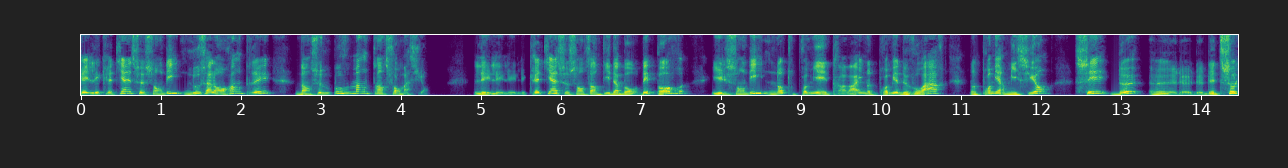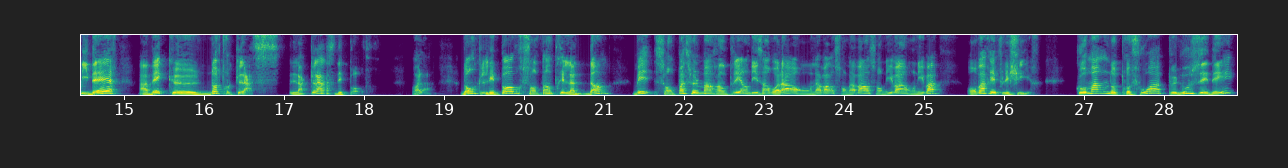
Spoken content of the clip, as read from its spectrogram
les chrétiens se sont dit, nous allons rentrer dans ce mouvement de transformation. Les, chrétiens se sont sentis d'abord des pauvres, ils sont dit, notre premier travail, notre premier devoir, notre première mission, c'est euh, d'être solidaire avec euh, notre classe, la classe des pauvres. Voilà. Donc les pauvres sont entrés là-dedans, mais sont pas seulement rentrés en disant, voilà, on avance, on avance, on y va, on y va, on va réfléchir. Comment notre foi peut nous aider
